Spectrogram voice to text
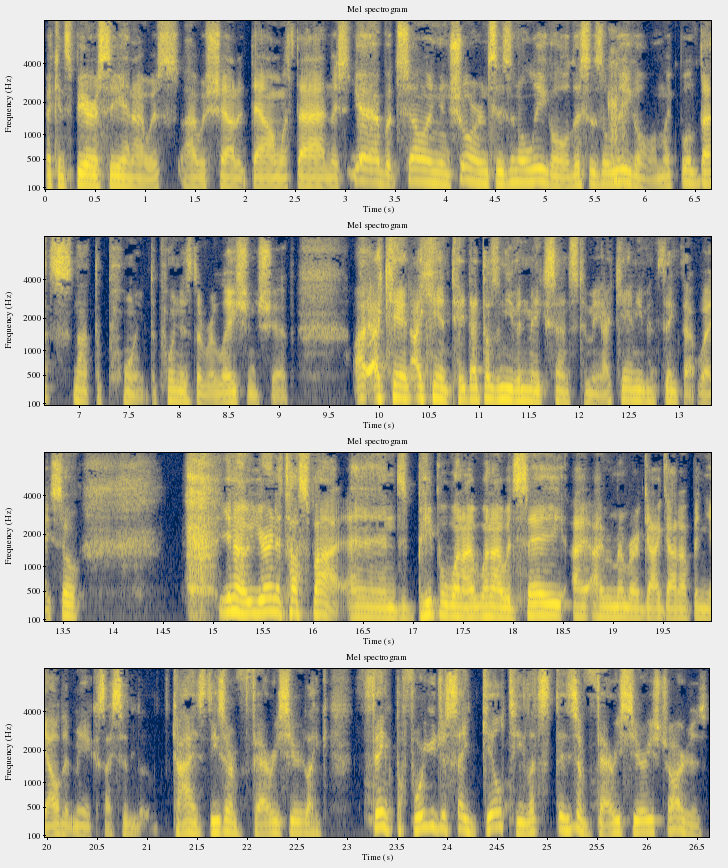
a conspiracy. And I was, I was shouted down with that. And they said, yeah, but selling insurance isn't illegal. This is illegal. I'm like, well, that's not the point. The point is the relationship. I, I can't, I can't take, that doesn't even make sense to me. I can't even think that way. So, you know you're in a tough spot and people when i when i would say i, I remember a guy got up and yelled at me because i said guys these are very serious like think before you just say guilty let's these are very serious charges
